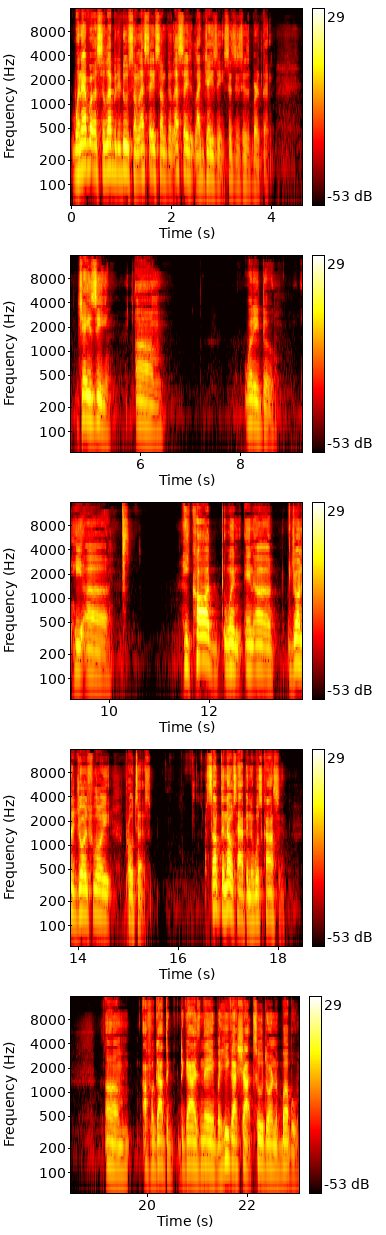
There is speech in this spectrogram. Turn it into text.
whenever a celebrity do something, let's say something, let's say like Jay-Z, since it's his birthday. Jay-Z, um, what he do? He uh he called when in uh during the George Floyd protest. Something else happened in Wisconsin. Um, I forgot the, the guy's name, but he got shot too during the bubble.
